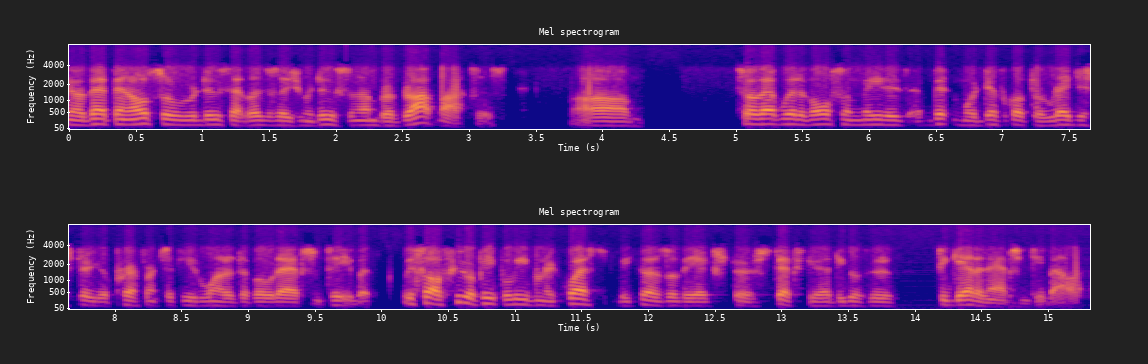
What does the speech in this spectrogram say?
you know that then also reduced that legislation reduced the number of drop boxes. Um, so that would have also made it a bit more difficult to register your preference if you wanted to vote absentee. But we saw fewer people even request because of the extra steps you had to go through to get an absentee ballot.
